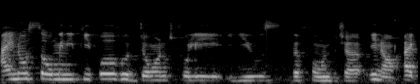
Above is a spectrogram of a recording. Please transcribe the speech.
I know so many people who don't fully use the phones, which are, you know, like,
